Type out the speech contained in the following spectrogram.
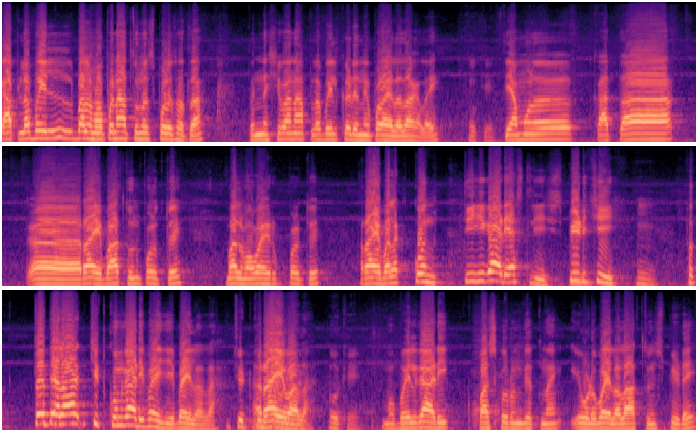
आपला बैल बलमा पण आतूनच पळत होता. पण नशिबानं आपला बैल कडनं पळायला लागलाय. ओके त्यामुळं आता अं, रायबा आतून पळतोय. बलमा बाहेर पळतोय. रायबाला कोणतीही गाडी असली स्पीडची. फक्त त्याला चिटकून गाडी पाहिजे बैलाला चिटकून रायबाला. ओके. मग बैल गाडी पास करून देत नाही एवढं बैलाला आतून स्पीड आहे.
